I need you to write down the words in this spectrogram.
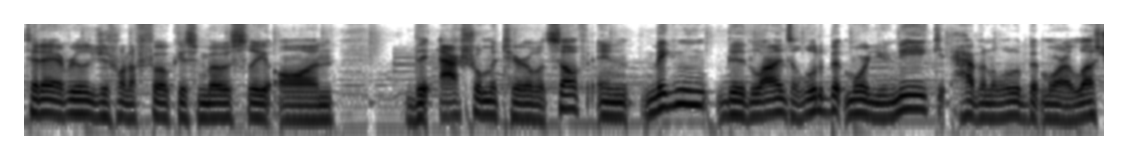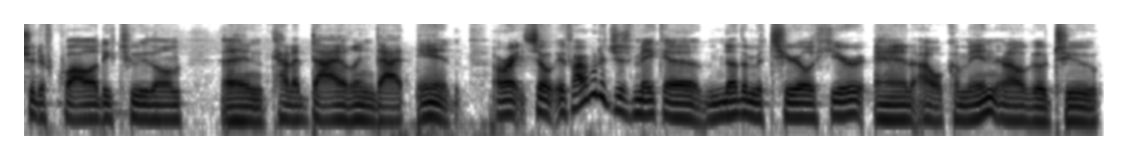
Today, I really just wanna focus mostly on the actual material itself and making the lines a little bit more unique, having a little bit more illustrative quality to them and kind of dialing that in. All right, so if I were to just make a, another material here and I will come in and I'll go to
